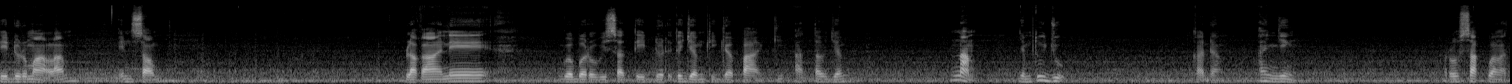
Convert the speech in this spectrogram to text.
tidur malam insom belakangan ini gue baru bisa tidur itu jam 3 pagi atau jam 6 jam 7 kadang anjing rusak banget.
